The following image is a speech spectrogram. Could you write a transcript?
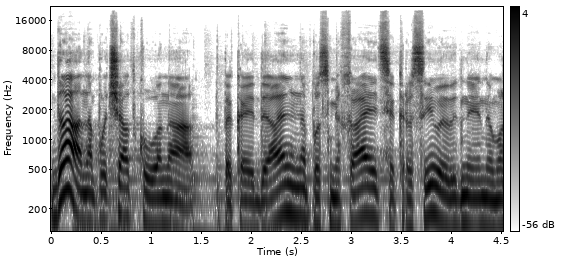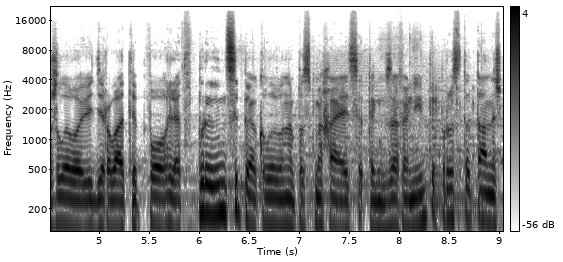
Да, на початку вона така ідеальна, посміхається, красива, від неї неможливо відірвати погляд. В принципі, а коли вона посміхається, так взагалі ти просто танеш.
